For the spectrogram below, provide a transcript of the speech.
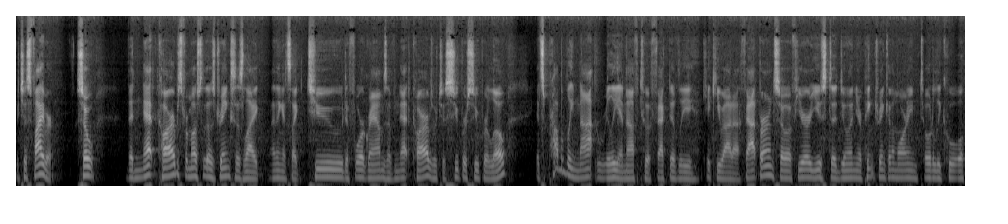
which is fiber. So the net carbs for most of those drinks is like I think it's like two to four grams of net carbs, which is super super low. It's probably not really enough to effectively kick you out of fat burn. So if you're used to doing your pink drink in the morning, totally cool.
